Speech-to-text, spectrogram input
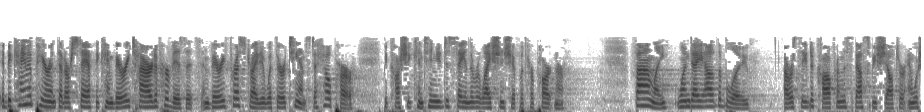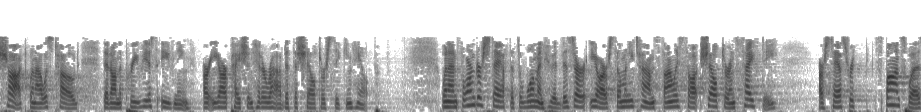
It became apparent that our staff became very tired of her visits and very frustrated with their attempts to help her because she continued to stay in the relationship with her partner. Finally, one day out of the blue, I received a call from the spouse abuse shelter and was shocked when I was told that on the previous evening, our ER patient had arrived at the shelter seeking help. When I informed our staff that the woman who had visited our ER so many times finally sought shelter and safety, our staff's response was,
